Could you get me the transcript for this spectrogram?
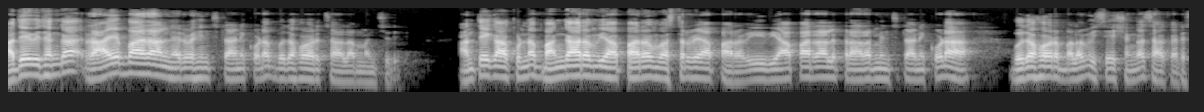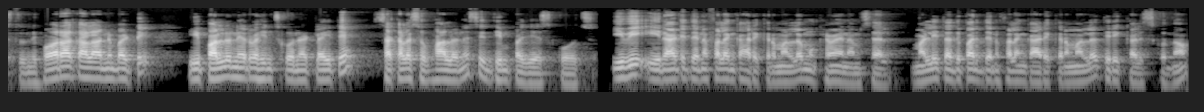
అదేవిధంగా రాయబారాలు నిర్వహించడానికి కూడా బుధహోర చాలా మంచిది. అంతేకాకుండా బంగారం వ్యాపారం వస్త్ర వ్యాపారం ఈ వ్యాపారాలు ప్రారంభించడానికి కూడా బుధహోర బలం విశేషంగా సహకరిస్తుంది. హోరాకాలాన్ని బట్టి ఈ పనులు నిర్వహించుకున్నట్లయితే సకల శుభాలను సిద్ధింపజేసుకోవచ్చు. ఇవి ఈనాటి దినఫలం కార్యక్రమంలో ముఖ్యమైన అంశాలు. మళ్ళీ తదుపరి దినఫలం కార్యక్రమంలో తిరిగి కలుసుకుందాం.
